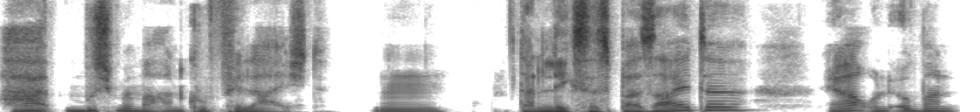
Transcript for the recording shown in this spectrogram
ha, muss ich mir mal angucken, vielleicht Mhm. dann legst du es beiseite, ja, und irgendwann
